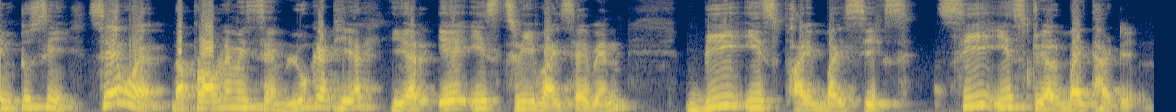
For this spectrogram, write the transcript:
into c. Same way the problem is same. Look at here. Here a is 3 by 7 b is 5 by 6 c is 12 by 13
